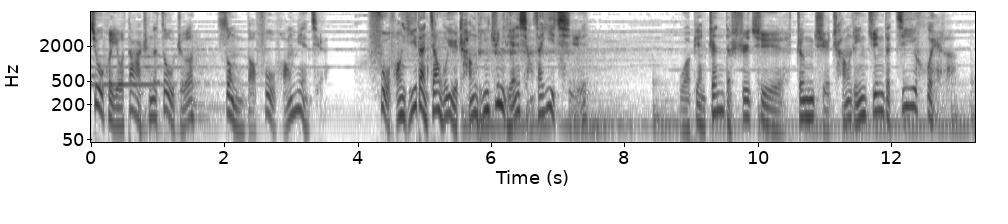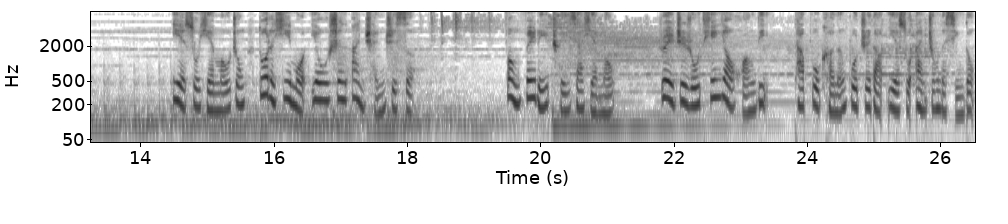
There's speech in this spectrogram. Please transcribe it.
就会有大臣的奏折送到父皇面前。父皇一旦将我与长陵君联想在一起，我便真的失去争取长陵君的机会了。叶素眼眸中多了一抹幽深暗沉之色。凤飞离垂下眼眸。睿智如天耀皇帝，他不可能不知道叶素暗中的行动，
